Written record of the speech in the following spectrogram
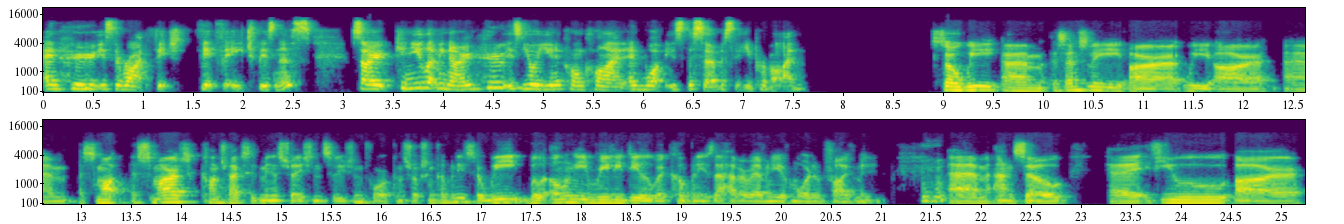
and who is the right fit, fit for each business. So can you let me know who is your unicorn client and what is the service that you provide? So we um, essentially are we are um, a smart a smart contracts administration solution for construction companies. So we will only really deal with companies that have a revenue of more than five million. Mm-hmm. Um, and so uh, if you are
